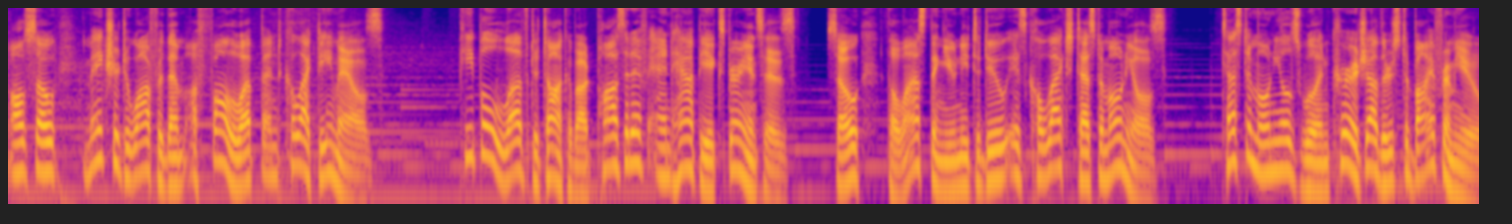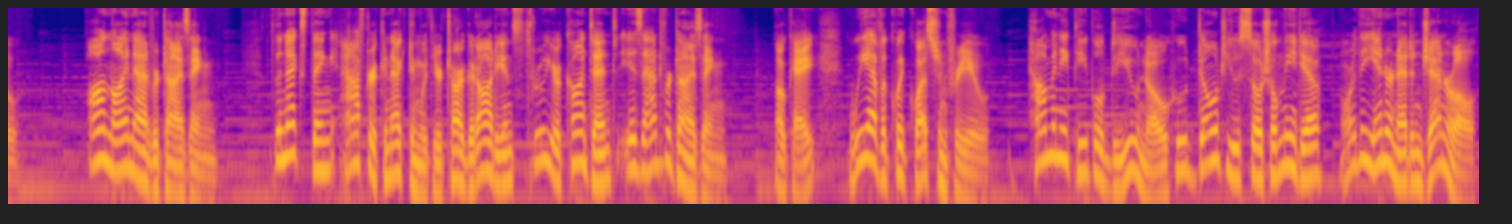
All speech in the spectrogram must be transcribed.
Also, make sure to offer them a follow up and collect emails. People love to talk about positive and happy experiences, so the last thing you need to do is collect testimonials. Testimonials will encourage others to buy from you. Online advertising. The next thing after connecting with your target audience through your content is advertising. Okay, we have a quick question for you. How many people do you know who don't use social media or the internet in general?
